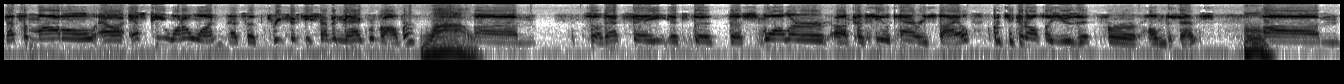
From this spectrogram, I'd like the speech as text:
that's a model uh, SP 101. That's a 357 mag revolver. Wow. Um, so that's a it's the the smaller uh, concealed carry style, but you could also use it for home defense. Um,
